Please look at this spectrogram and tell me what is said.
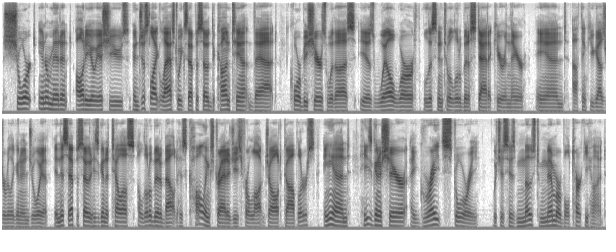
short, intermittent audio issues. And just like last week's episode, the content that Corby shares with us is well worth listening to a little bit of static here and there and I think you guys are really going to enjoy it. In this episode, he's going to tell us a little bit about his calling strategies for lockjawed gobblers, and he's going to share a great story, which is his most memorable turkey hunt.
